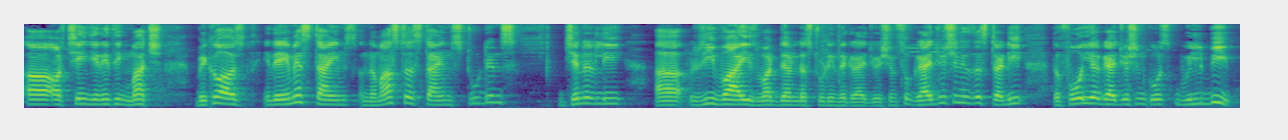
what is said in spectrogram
uh, or change anything much because in the ms times in the masters times students generally uh, revise what they understood in the graduation. So graduation is the study, the four-year graduation course will be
